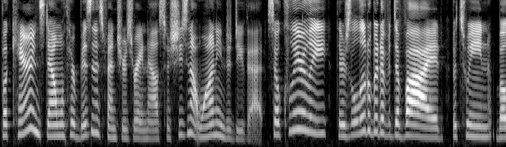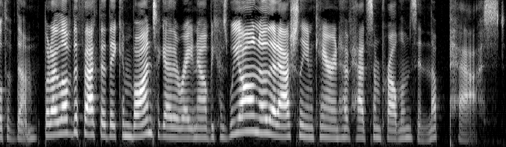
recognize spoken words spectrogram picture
But Karen's down with her business ventures right now, so she's not wanting to do that. So clearly, there's a little bit of a divide between both of them. But I love the fact that they can bond together right now because we all know that Ashley and Karen have had some problems in the past.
